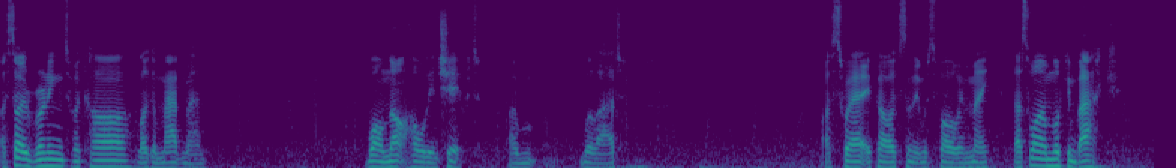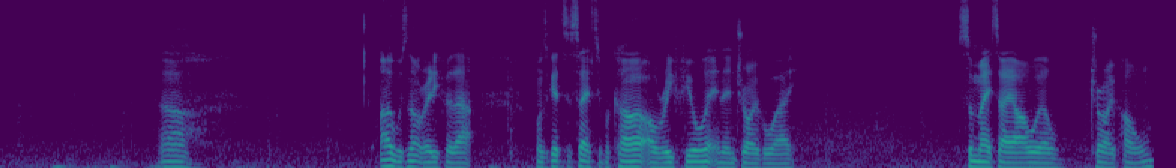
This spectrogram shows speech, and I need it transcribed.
I started running to my car like a madman. While not holding shift, I will add. I swear it felt like something was following me. That's why I'm looking back. Oh. I was not ready for that. Once I get to safety of my car, I'll refuel it and then drive away. Some may say I will drive home.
